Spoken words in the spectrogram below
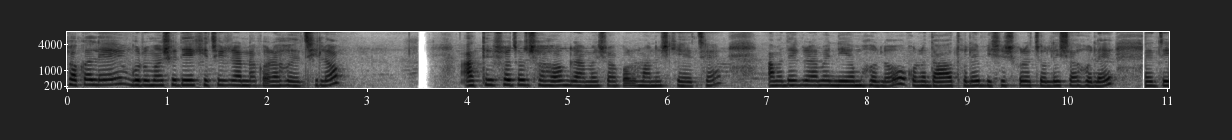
সকালে গরু মাংস দিয়ে খিচুড়ি রান্না করা হয়েছিল। আত্মীয় স্বজন সহ গ্রামের সকল মানুষ খেয়েছে। আমাদের গ্রামের নিয়ম হলো, কোনো দাওয়াত হলে, বিশেষ করে চল্লিশা হলে, যে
